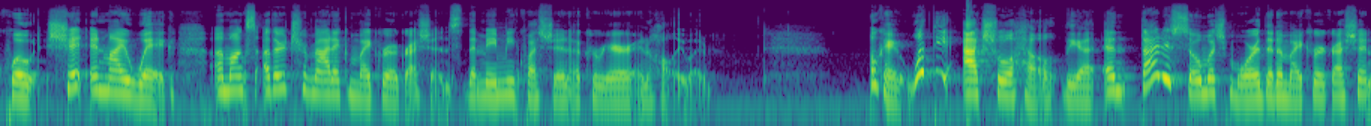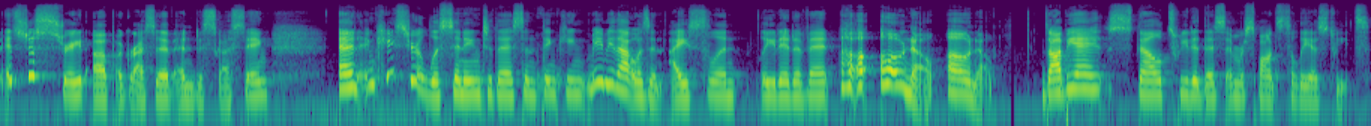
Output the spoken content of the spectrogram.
quote, shit in my wig, amongst other traumatic microaggressions that made me question a career in Hollywood. Okay, what the actual hell, Lea? And that is so much more than a microaggression. It's just straight up aggressive and disgusting. And in case you're listening to this and thinking maybe that was an isolated event, oh, oh no, oh no. Dabier Snell tweeted this in response to Lea's tweets.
